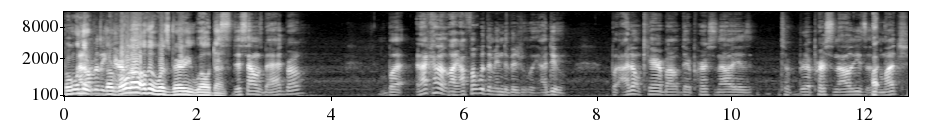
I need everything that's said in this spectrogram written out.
but when I the, really the rollout of it was very well done. This, this sounds bad, bro. But and I kind of like I fuck with them individually. I do, but I don't care about their personalities, to their personalities as I- much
